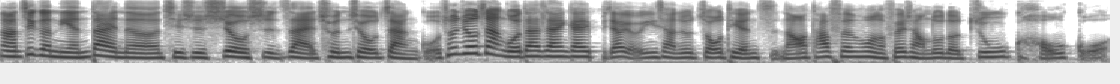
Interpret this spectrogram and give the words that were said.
那这个年代呢，其实就是在春秋战国，春秋。战国大家应该比较有印象，就是周天子，然后他分封了非常多的诸侯国，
